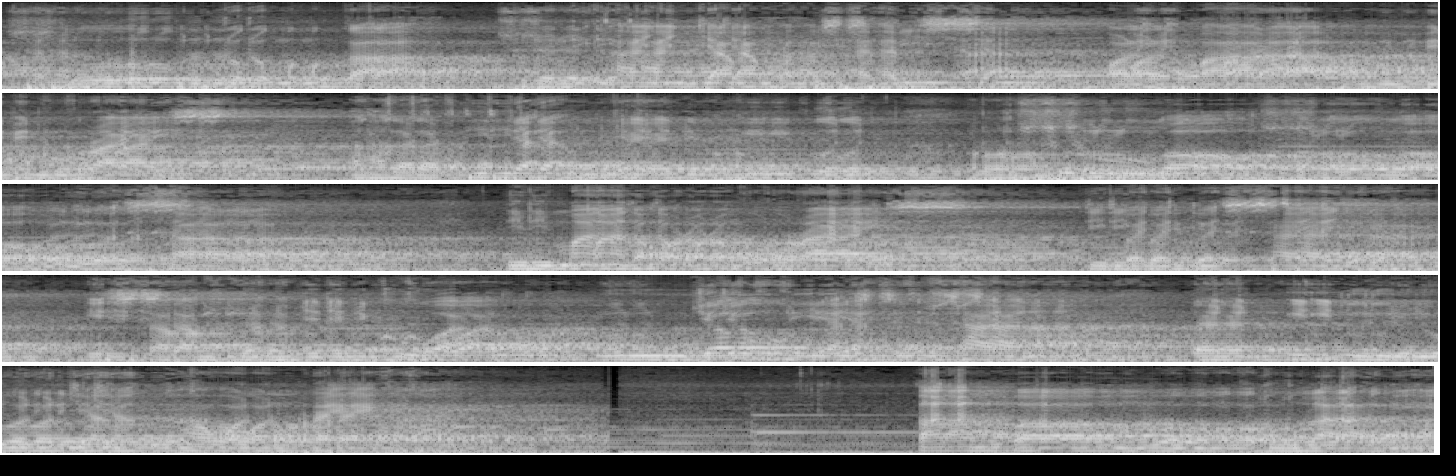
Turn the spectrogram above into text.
seluruh penduduk Mekah sudah diancam habis-habisan oleh para pemimpin Quraisy agar tidak menjadi pengikut Rasulullah Shallallahu Alaihi Wasallam di mata orang Quraisy tiba-tiba saja Islam sudah menjadi kuat menjauh di atas sana dan itu di luar jangkauan mereka tanpa membuang waktu lagi.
